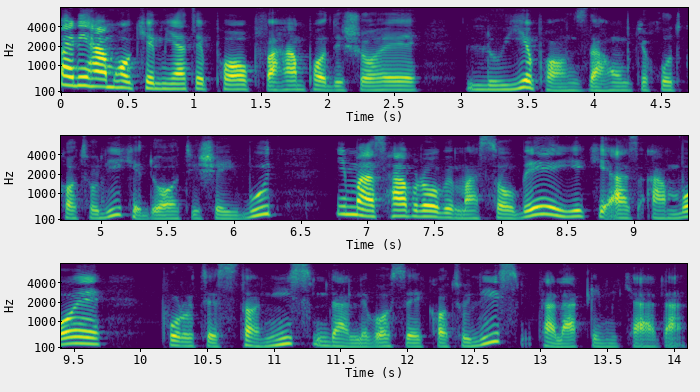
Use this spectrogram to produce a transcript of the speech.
ولی هم حاکمیت پاپ و هم پادشاه لویی پانزدهم که خود کاتولیک دو آتیشهای بود این مذهب را به مسابه یکی از انواع پروتستانیسم در لباس کاتولیسم تلقی می کردن.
